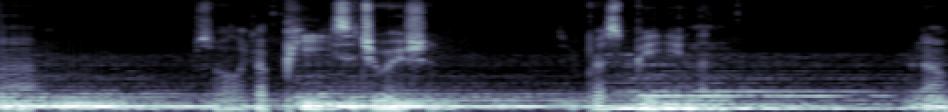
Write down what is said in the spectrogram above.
Um, so like a P situation. So you press P and then no.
